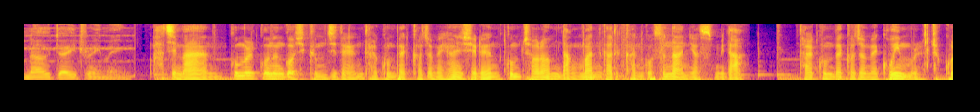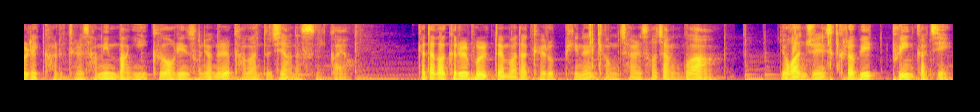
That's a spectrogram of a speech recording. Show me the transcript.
No daydreaming. 하지만 꿈을 꾸는 것이 금지된 달콤 백화점의 현실은 꿈처럼 낭만 가득한 곳은 아니었습니다. 달콤 백화점의 고인물 초콜릿 카르텔 3인방이 그 어린 소년을 가만두지 않았으니까요. 게다가 그를 볼 때마다 괴롭히는 경찰서장과 여관주인 스크러빗 부인까지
